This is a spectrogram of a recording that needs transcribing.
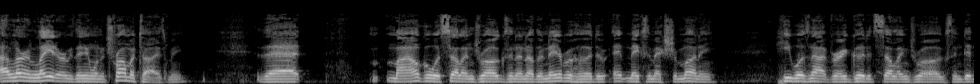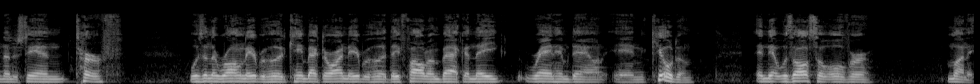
I learned later, because they didn't want to traumatize me, that my uncle was selling drugs in another neighborhood to make some extra money. He was not very good at selling drugs and didn't understand turf. was in the wrong neighborhood, came back to our neighborhood. They followed him back and they ran him down and killed him. And it was also over money.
